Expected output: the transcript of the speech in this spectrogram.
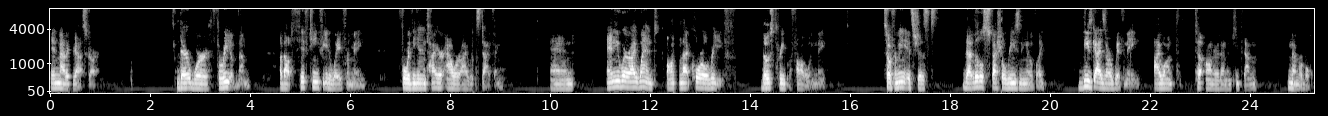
in Madagascar, there were three of them about 15 feet away from me for the entire hour I was diving. And anywhere I went on that coral reef, those three were following me. So for me, it's just that little special reasoning of like, these guys are with me. I want to honor them and keep them memorable.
